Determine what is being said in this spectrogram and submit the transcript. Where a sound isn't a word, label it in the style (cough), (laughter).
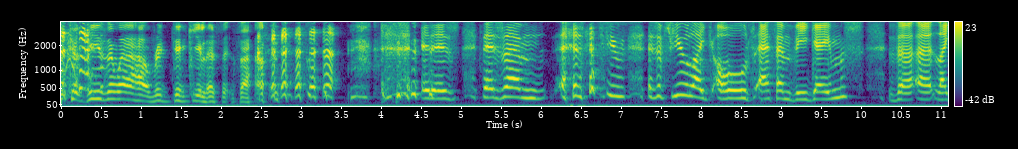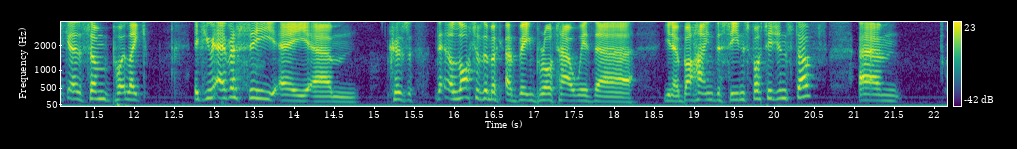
because he's aware how ridiculous it sounds. it is. There's um, there's a few, there's a few like old FMV games that uh, like at some point, like if you ever see a um, because a lot of them are, are being brought out with uh, you know, behind the scenes footage and stuff. Um,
